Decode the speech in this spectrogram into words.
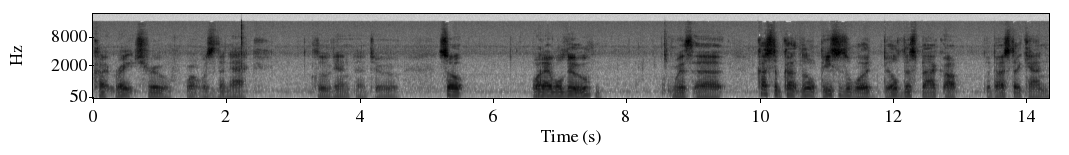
cut right through what was the neck glued into. So, what I will do with uh, custom cut little pieces of wood, build this back up the best I can.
